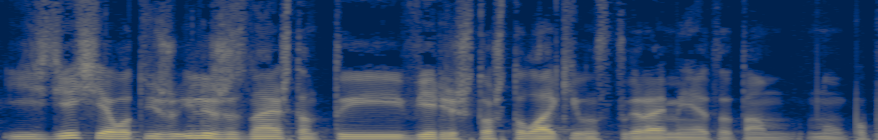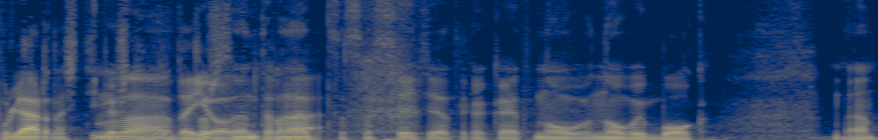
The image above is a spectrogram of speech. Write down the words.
И здесь я вот вижу, или же знаешь, там ты веришь в то, что лайки в Инстаграме это там, ну, популярность тебе ну, что-то да, дает. То, что интернет-соцсети да. это какая-то новый, новый бог да.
